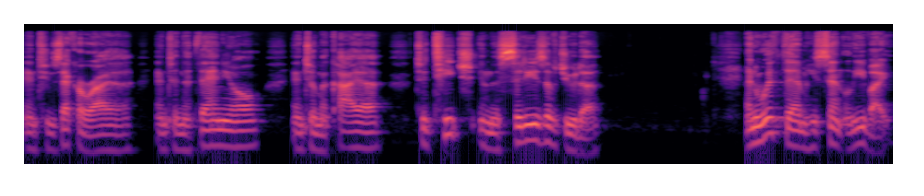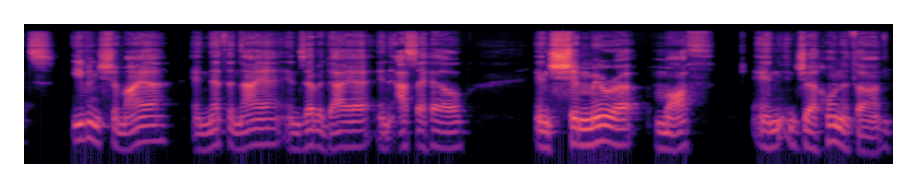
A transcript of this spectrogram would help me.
and to Zechariah, and to Nathaniel, and to Micaiah, to teach in the cities of Judah. And with them he sent Levites, even Shemaiah and Nethaniah and Zebadiah and Asahel and Shemiramoth and Jehonathan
